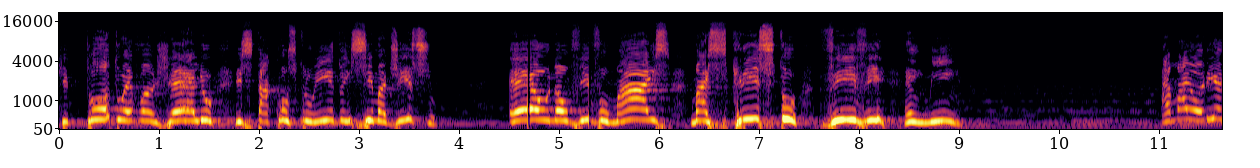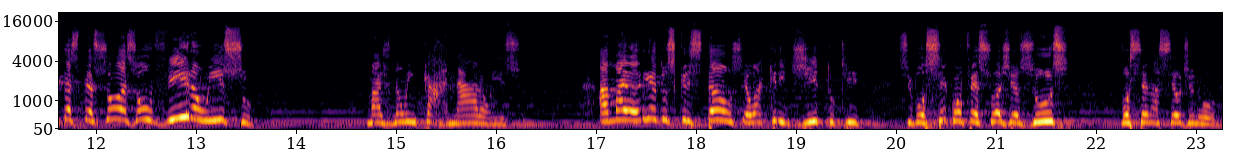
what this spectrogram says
que todo o evangelho está construído em cima disso. Eu não vivo mais, mas Cristo vive em mim. A maioria das pessoas ouviram isso, mas não encarnaram isso. A maioria dos cristãos, eu acredito que se você confessou a Jesus, você nasceu de novo.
